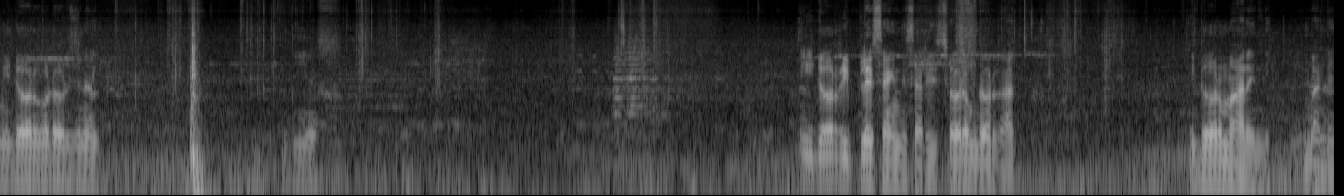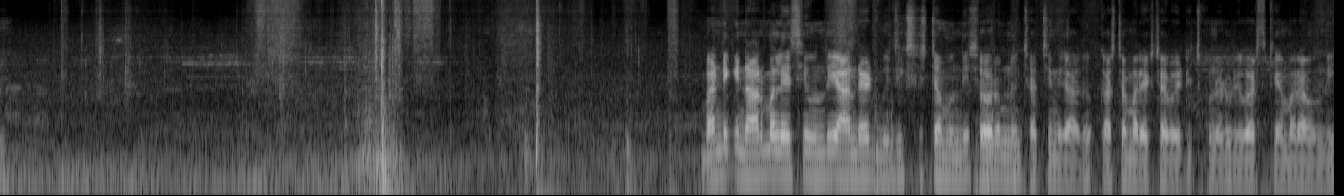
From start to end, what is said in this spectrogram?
మీ డోర్ కూడా ఒరిజినల్. బిఎఫ్. ఈ డోర్ రీప్లేస్ అయింది సార్ ఇది షోరూమ్ డోర్ కాదు. ఈ డోర్ మారింది బండిది. బండికి నార్మల్ ఏసీ ఉంది ఆండ్రాయిడ్ మ్యూజిక్ సిస్టమ్ ఉంది షోరూమ్ నుంచి వచ్చింది కాదు. కస్టమర్ ఎక్స్ట్రా పెట్టించుకున్నాడు రివర్స్ కెమెరా ఉంది.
